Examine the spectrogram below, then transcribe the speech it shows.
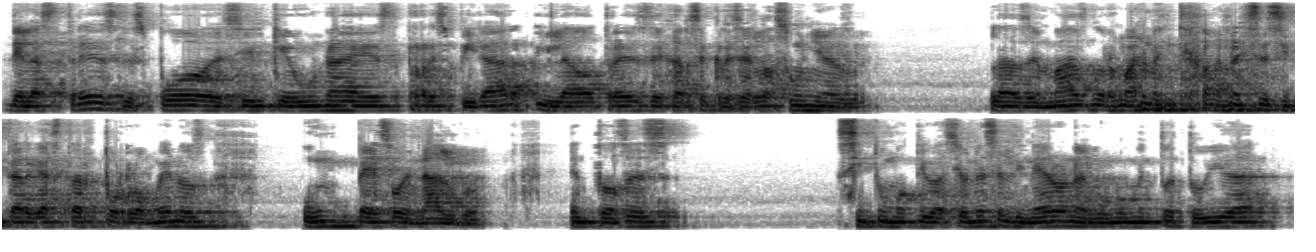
de las tres les puedo decir que una es respirar y la otra es dejarse crecer las uñas. Las demás normalmente van a necesitar gastar por lo menos un peso en algo. Entonces, si tu motivación es el dinero en algún momento de tu vida,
